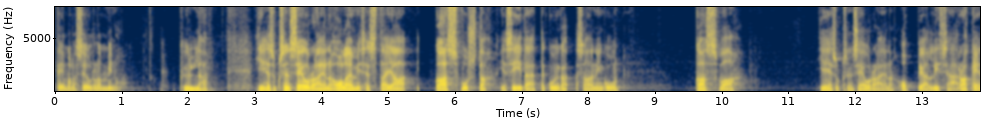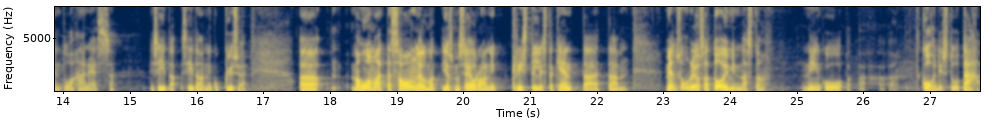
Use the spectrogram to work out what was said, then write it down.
teemalla seuraa minua. Kyllä. Jeesuksen seuraajana olemisesta ja kasvusta ja siitä, että kuinka saa niin kuin kasvaa Jeesuksen seuraajana, oppia lisää, rakentua hänessä. Niin siitä, siitä on niin kuin kyse. Öö, mä huomaan, että tässä on ongelma, jos mä seuraan niin kuin kristillistä kenttää, että meidän suuri osa toiminnasta niin kuin, äh, kohdistuu tähän.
